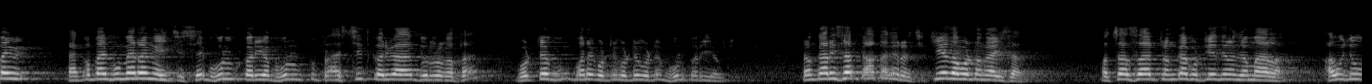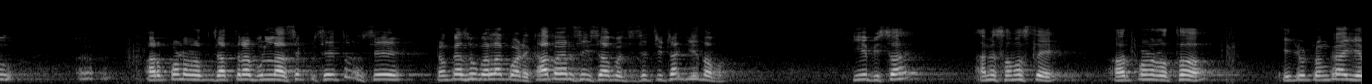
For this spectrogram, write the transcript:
ପାଇଁ ତାଙ୍କ ପାଇଁ ବୁମେରାଙ୍ଗ ହେଇଛି। ସେ ଭୁଲ କରିବା ଭୁଲକୁ ପ୍ରାୟଶ୍ଚିତ କରିବା ଦୂରର କଥା। ଗୋଟେ ପରେ ଗୋଟେ ଗୋଟେ ଗୋଟେ ଭୁଲ କରିଯାଉଛି। ଟଙ୍କାର ହିସାବ କାହା ପାଖରେ ଅଛି? କିଏ ଦେବ ଟଙ୍କା ହିସାବ? ପଚାଶ ହଜାର ଟଙ୍କା ଗୋଟିଏ ଦିନ ଜମା ହେଲା। ଆଉ ଯେଉଁ ଅର୍ପଣ ଯାତ୍ରା ବୁଲିଲା ସେ ସେ ସେ ଟଙ୍କା ସବୁ ଗଲା କୁଆଡ଼େ? କାହା ପାଖରେ ସେ ହିସାବ ଅଛି? ସେ ଚିଠା କିଏ ଦେବ? ଇଏ ବିଷୟ? ଆମେ ସମସ୍ତେ ଅର୍ପଣ ରଥ ଏଇ ଯେଉଁ ଟଙ୍କା ଇଏ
